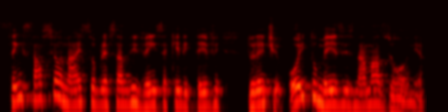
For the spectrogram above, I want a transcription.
sensacionais sobre essa vivência que ele teve durante oito meses na Amazônia.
